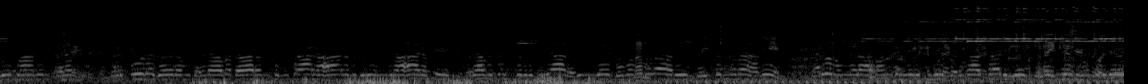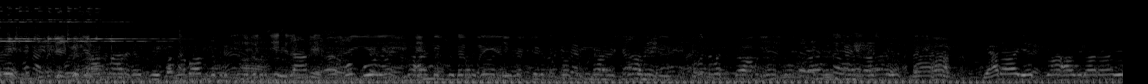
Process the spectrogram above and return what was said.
ధూపానంతరం కర్పూరగౌరం కరుణావతారం సంసారహారం జిగేంద్రహారం సదావసంతృతియా రవీంద్రే భవమే సైతం నమామి ధ్యానాయ స్వాహ ఉదారాయ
